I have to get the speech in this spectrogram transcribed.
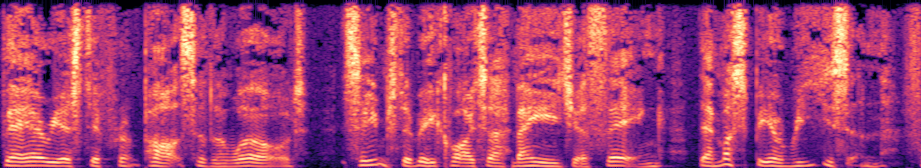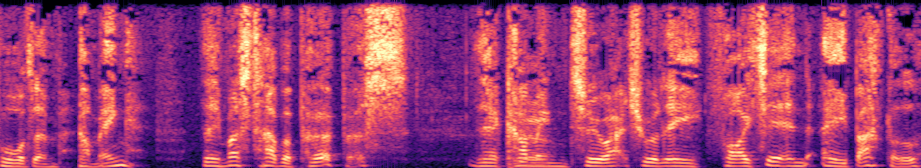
various different parts of the world seems to be quite a major thing. There must be a reason for them coming they must have a purpose. They're coming yeah. to actually fight in a battle.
